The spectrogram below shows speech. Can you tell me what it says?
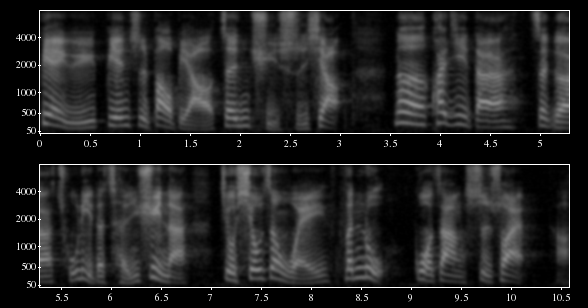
便于编制报表，争取时效。那会计的这个处理的程序呢，就修正为分录、过账、试算啊。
